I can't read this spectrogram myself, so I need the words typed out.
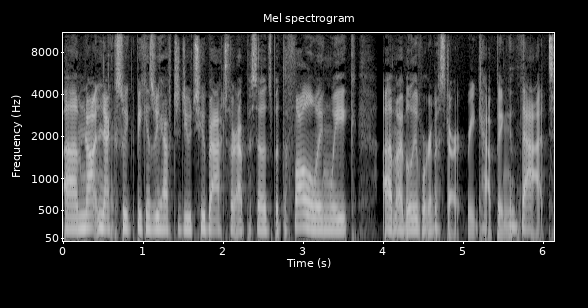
um, not next week because we have to do two Bachelor episodes, but the following week, um, I believe we're going to start recapping that.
